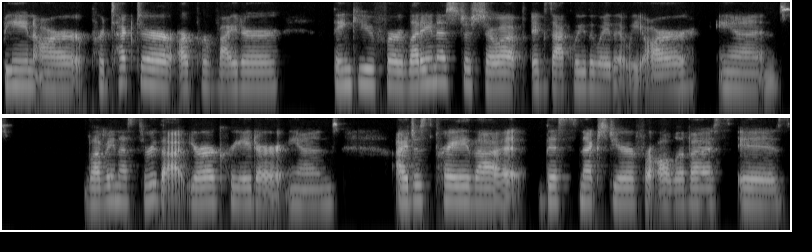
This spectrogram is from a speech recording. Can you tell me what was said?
being our protector, our provider. Thank you for letting us just show up exactly the way that we are and loving us through that. You're our creator and I just pray that this next year for all of us is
